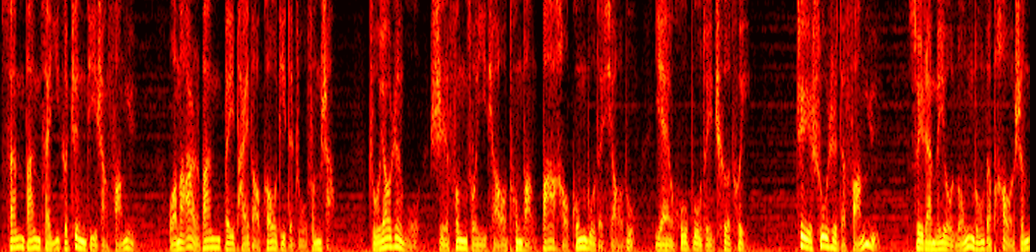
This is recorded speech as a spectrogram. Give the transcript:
三班在一个阵地上防御，我们二班被派到高地的主峰上，主要任务是封锁一条通往八号公路的小路，掩护部队撤退。这数日的防御虽然没有隆隆的炮声，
